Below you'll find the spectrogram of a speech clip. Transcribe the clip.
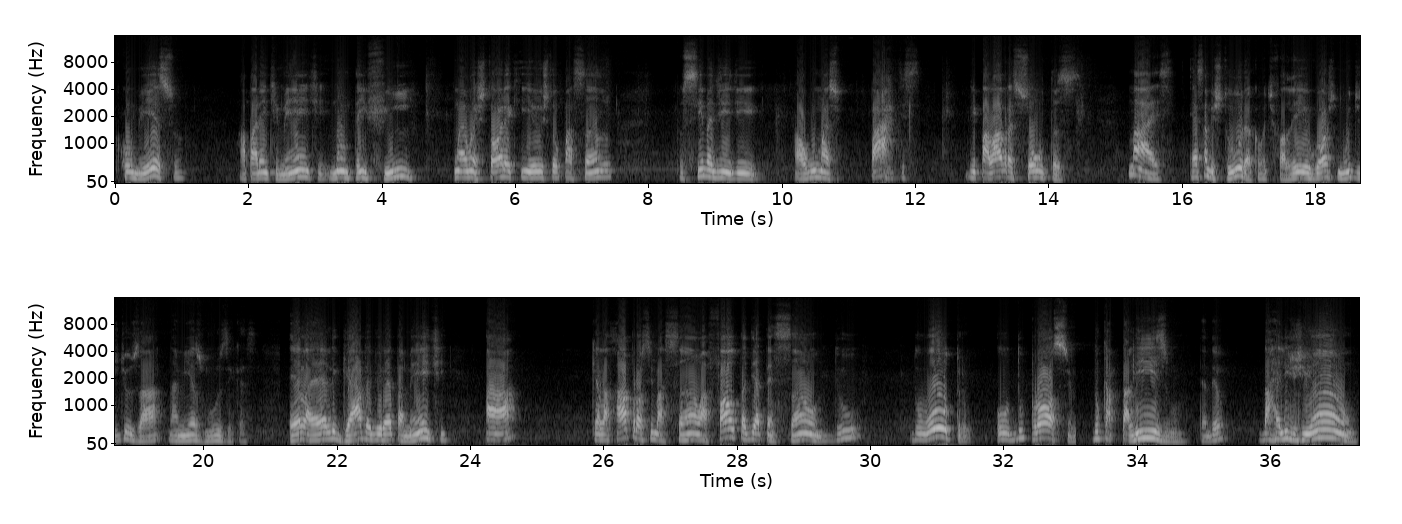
começo, aparentemente, não tem fim. É uma história que eu estou passando por cima de, de algumas partes de palavras soltas. Mas essa mistura, como eu te falei, eu gosto muito de usar nas minhas músicas. Ela é ligada diretamente a aquela aproximação, a falta de atenção do, do outro ou do próximo, do capitalismo, entendeu? Da religião,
